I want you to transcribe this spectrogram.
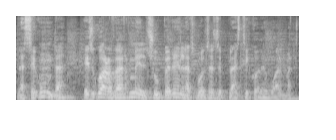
La segunda es guardarme el súper en las bolsas de plástico de Walmart.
